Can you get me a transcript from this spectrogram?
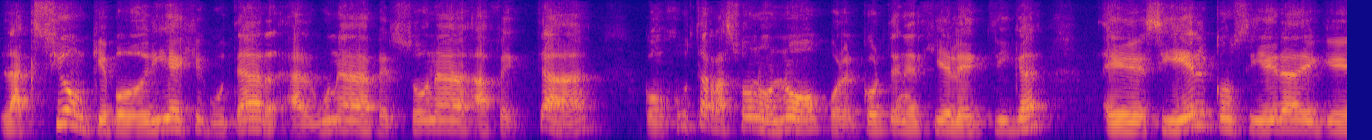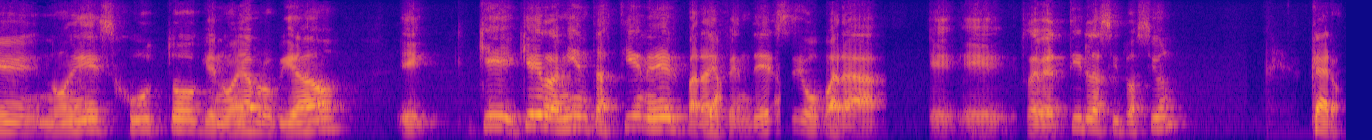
la acción que podría ejecutar alguna persona afectada, con justa razón o no, por el corte de energía eléctrica, eh, si él considera de que no es justo, que no es apropiado, ¿qué, herramientas tiene él para defenderse o para revertir la situación? Claro,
